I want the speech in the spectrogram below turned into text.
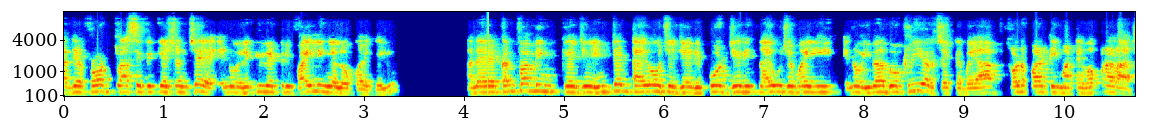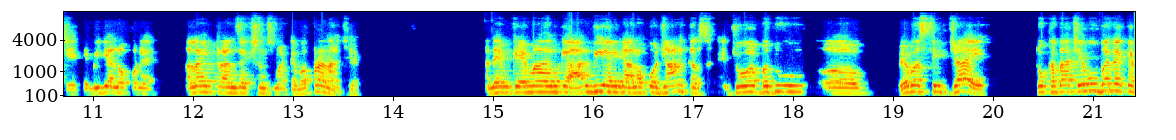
આ જે ફ્રોડ ક્લાસિફિકેશન છે, એનું રેગ્યુલેટરી ફાઇલિંગ એ લોકોએ કર્યું. અને કન્ફર્મિંગ કે જે ઇન્ટેન્ટ આવ્યો છે, જે રિપોર્ટ જે રીતના આવ્યું છે ભાઈ એનો ઈરાદો ક્લિયર છે કે ભાઈ આ થર્ડ પાર્ટી માટે વપરાણા છે કે બીજા લોકોને અલાઇટ ટ્રાન્ઝેક્શન્સ માટે વપરાણા છે. અને એમ કે એમાં એમ કે આરબીઆઈ ના લોકો જાણ કરશે. જો બધું વ્યવસ્થિત જાય, તો કદાચ એવું બને કે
